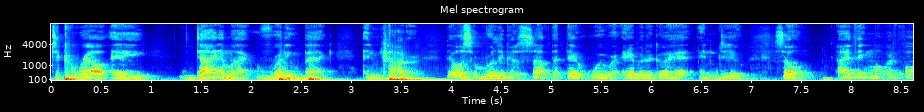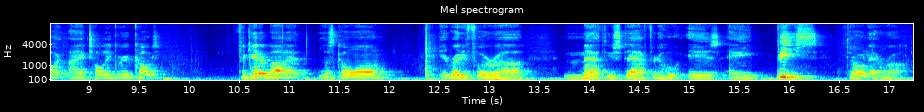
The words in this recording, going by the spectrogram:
to corral a dynamite running back and Conner. There was some really good stuff that they, we were able to go ahead and do. So I think moving forward, I totally agree, Coach. Forget about it. Let's go on. Get ready for uh, Matthew Stafford, who is a beast throwing that rock.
